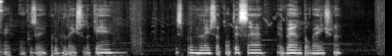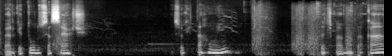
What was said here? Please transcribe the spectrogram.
Okay, vamos fazer privilégios aqui. Esse privilégio acontecer, eventualmente, né? Espero que tudo se acerte. Isso aqui tá ruim. Praticar vem pra cá.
